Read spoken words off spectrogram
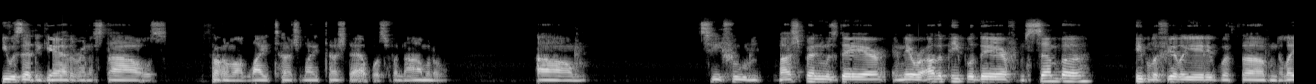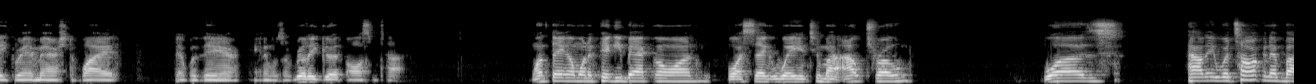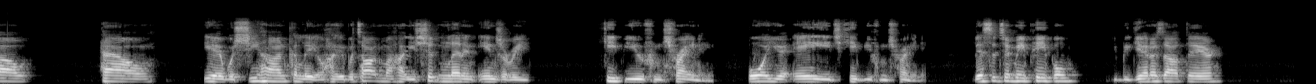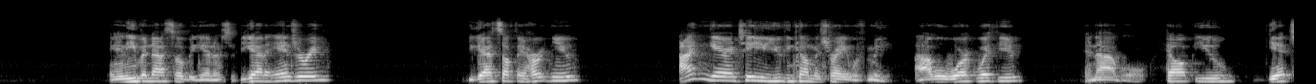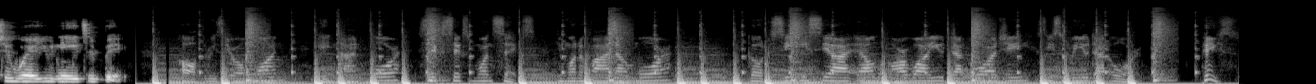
He was at the Gathering of Styles, talking about light touch. Light touch, that was phenomenal. Um, Sifu Lushman was there, and there were other people there from Simba, people affiliated with um, the late Grand Grandmaster Wyatt that were there, and it was a really good, awesome time. One thing I want to piggyback on before I segue into my outro was how they were talking about how, yeah, with Shihan Khalil, they were talking about how you shouldn't let an injury keep you from training or your age keep you from training. Listen to me, people, you beginners out there, and even not so beginners. If you got an injury, you got something hurting you, I can guarantee you you can come and train with me. I will work with you and I will help you get to where you need to be. Call 301 894 6616. You want to find out more? Go to cecilryu.org, ccwu.org. Peace.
